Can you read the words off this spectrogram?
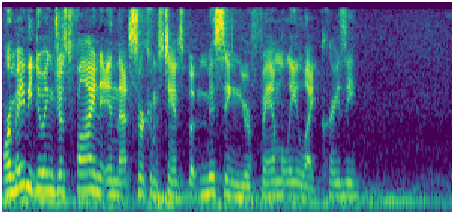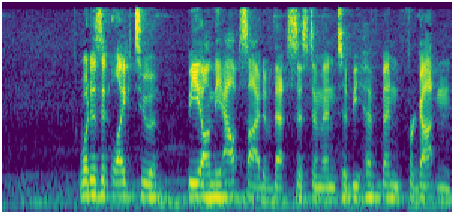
or maybe doing just fine in that circumstance, but missing your family like crazy? What is it like to be on the outside of that system and to be, have been forgotten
